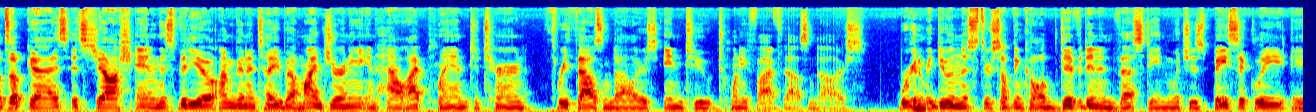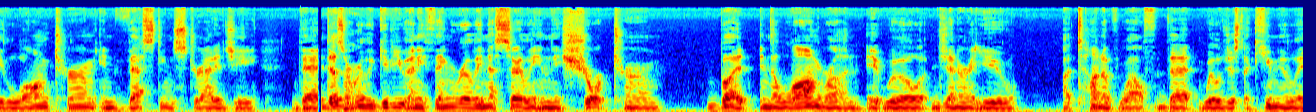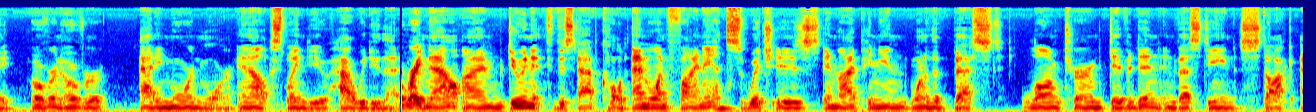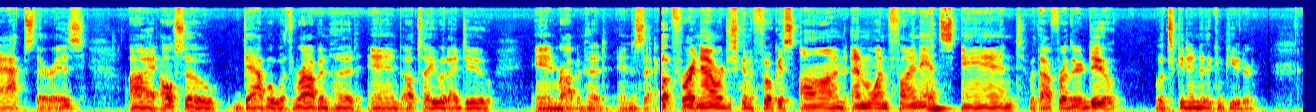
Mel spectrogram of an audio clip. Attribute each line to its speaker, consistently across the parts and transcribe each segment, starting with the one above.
Speaker 1: What's up guys, it's Josh and in this video I'm going to tell you about my journey and how I plan to turn $3,000 into $25,000. We're going to be doing this through something called dividend investing, which is basically a long-term investing strategy that doesn't really give you anything really necessarily in the short term, but in the long run it will generate you a ton of wealth that will just accumulate over and over adding more and more and I'll explain to you how we do that. Right now I'm doing it through this app called M1 Finance which is in my opinion one of the best long-term dividend investing stock apps there is. I also dabble with Robinhood and I'll tell you what I do in Robinhood in a sec. But for right now we're just going to focus on M1 Finance and without further ado let's get into the computer.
